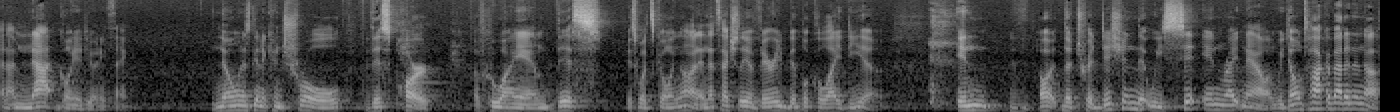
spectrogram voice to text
and I'm not going to do anything. No one is going to control this part of who I am. This is what's going on. And that's actually a very biblical idea. in uh, the tradition that we sit in right now, and we don't talk about it enough,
